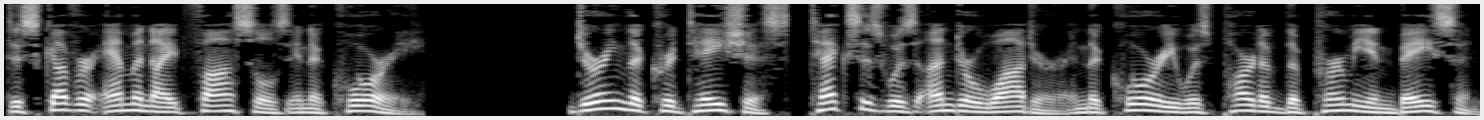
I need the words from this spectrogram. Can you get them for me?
discover ammonite fossils in a quarry. During the Cretaceous, Texas was underwater and the quarry was part of the Permian Basin.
